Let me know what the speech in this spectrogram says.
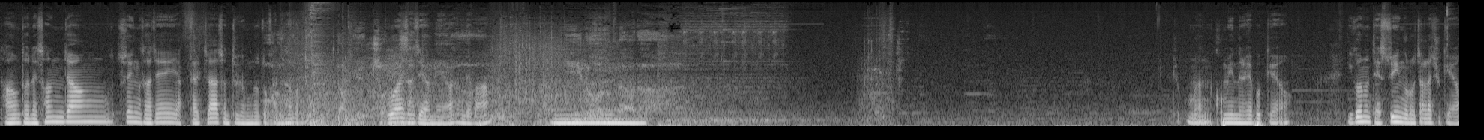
다음 턴에 선장, 수행사제, 약탈자, 전투 경로도 가능하거든요. 부활사제였네요, 상대방. 조 금만 고민을 해볼게요. 이거는 데스윙으로 잘라줄게요.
